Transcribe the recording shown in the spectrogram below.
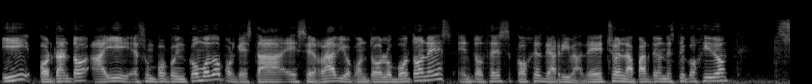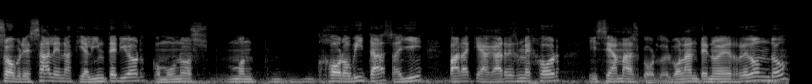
Y por tanto ahí es un poco incómodo porque está ese radio con todos los botones, entonces coges de arriba. De hecho, en la parte donde estoy cogido sobresalen hacia el interior como unos jorobitas allí para que agarres mejor y sea más gordo. El volante no es redondo,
